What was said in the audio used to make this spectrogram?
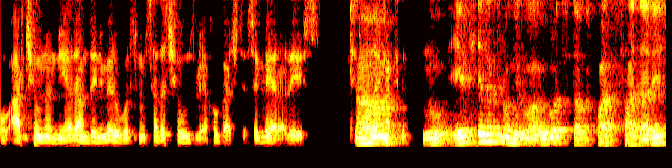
არჩევნანია რამდენიმე როგორც მე სადაც შეუძლია ხო გაჩნდეს. ეგრე არ არის? ცოტა იმაქდა. ნუ ერთი ელექტრონი რო ავიღოთ და ვთქვათ სად არის,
